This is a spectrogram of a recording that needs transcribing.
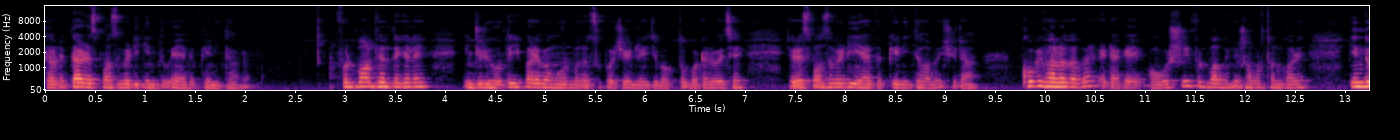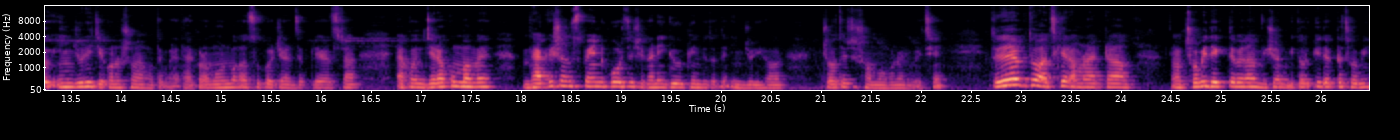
তাহলে তার রেসপন্সিবিলিটি কিন্তু এএফএফকে নিতে হবে। ফুটবল খেলতে গেলে ইনজুরি হতেই পারে বা মোহনবাগান সুপার জায়ান্টের যে বক্তব্যটা রয়েছে, যে রেসপন্সিবিলিটি এএফএফকে নিতে হবে, সেটা খুবই ভালো ব্যাপার, এটাকে অবশ্যই ফুটবল কিন্তু সমর্থন করে। কিন্তু ইনজুরি যে কোনো সময় হতে পারে, তার কারণ মোহনবাগান সুপার জায়ান্টসের প্লেয়ার্সরা এখন যেরকমভাবে ভ্যাকেশন স্পেন্ড করছে, সেখানে গিয়েও কিন্তু তাদের ইনজুরি হওয়ার যথেষ্ট সম্ভাবনা রয়েছে। তো যাই হোক, তো আজকের আমরা একটা ছবি দেখতে পেলাম, ভীষণ বিতর্কিত একটা ছবি।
